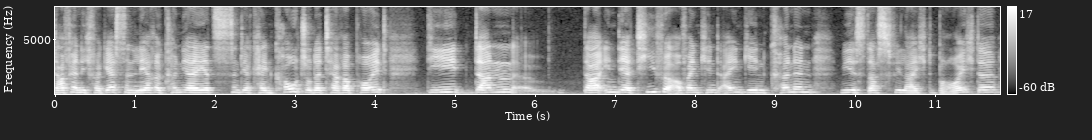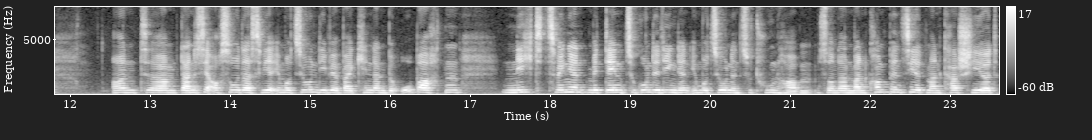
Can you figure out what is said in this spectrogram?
darf ja nicht vergessen, Lehrer können ja jetzt, sind ja kein Coach oder Therapeut, die dann äh, da in der Tiefe auf ein Kind eingehen können, wie es das vielleicht bräuchte. Und ähm, dann ist ja auch so, dass wir Emotionen, die wir bei Kindern beobachten, nicht zwingend mit den zugrunde liegenden Emotionen zu tun haben, sondern man kompensiert, man kaschiert,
